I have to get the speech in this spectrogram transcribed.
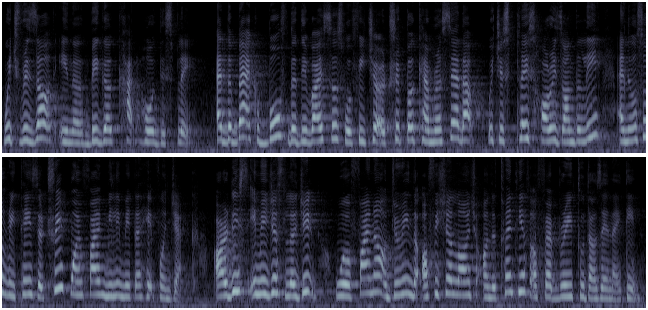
which result in a bigger cut hole display. At the back, both the devices will feature a triple camera setup which is placed horizontally and also retains the 3.5mm headphone jack. Are these images legit? We'll find out during the official launch on the 20th of February 2019.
